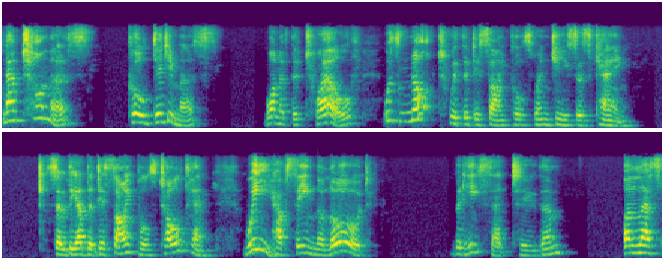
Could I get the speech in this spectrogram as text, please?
Now, Thomas, called Didymus, one of the twelve, was not with the disciples when Jesus came. So the other disciples told him, We have seen the Lord. But he said to them, Unless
